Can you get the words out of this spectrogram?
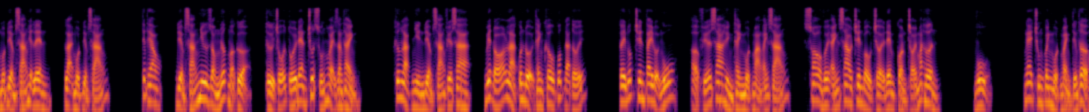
một điểm sáng hiện lên, lại một điểm sáng. Tiếp theo, điểm sáng như dòng nước mở cửa, từ chỗ tối đen chút xuống huệ giang thành. Khương lạc nhìn điểm sáng phía xa, biết đó là quân đội thanh khâu quốc đã tới. Cây đuốc trên tay đội ngũ, ở phía xa hình thành một mảng ánh sáng so với ánh sao trên bầu trời đêm còn trói mắt hơn. Vụ. Nghe chung quanh một mảnh tiếng thở.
